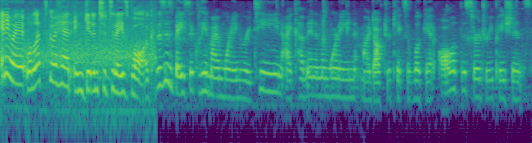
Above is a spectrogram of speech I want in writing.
Anyway, well, let's go ahead and get into today's vlog. This is basically my morning routine. I come in in the morning, my doctor takes a look at all of the surgery patients,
